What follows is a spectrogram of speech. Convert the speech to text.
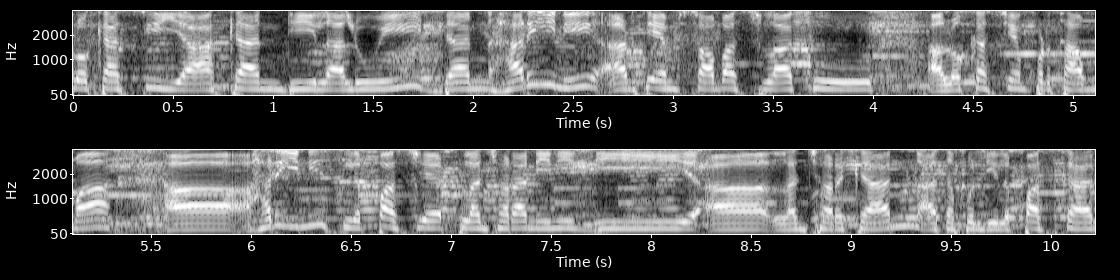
lokasi yang akan dilalui dan hari ini RTM Sabah selaku uh, lokasi yang pertama uh, hari ini selepas ya, pelancaran ini dilancarkan uh, ataupun dilepaskan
